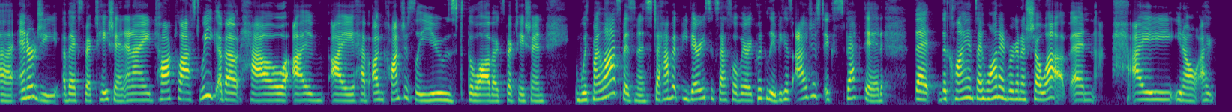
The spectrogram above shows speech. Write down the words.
uh, energy of expectation. And I talked last week about how I've I have unconsciously used the law of expectation with my last business to have it be very successful very quickly because I just expected that the clients I wanted were going to show up. And I, you know, I,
